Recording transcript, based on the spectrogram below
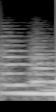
we've got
